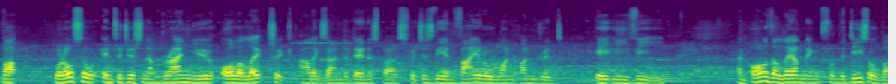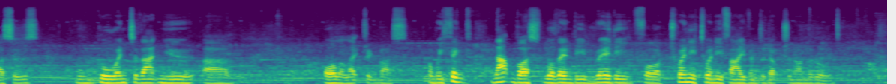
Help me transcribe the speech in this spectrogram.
But we're also introducing a brand new all electric Alexander Dennis bus, which is the Enviro 100 AEV. And all of the learning from the diesel buses will go into that new uh, all electric bus. And we think that bus will then be ready for 2025 introduction on the road.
